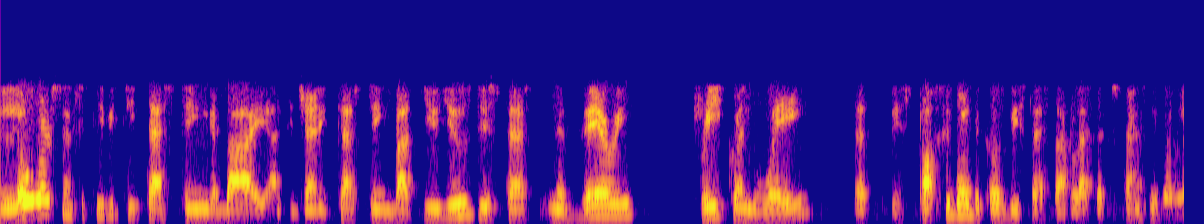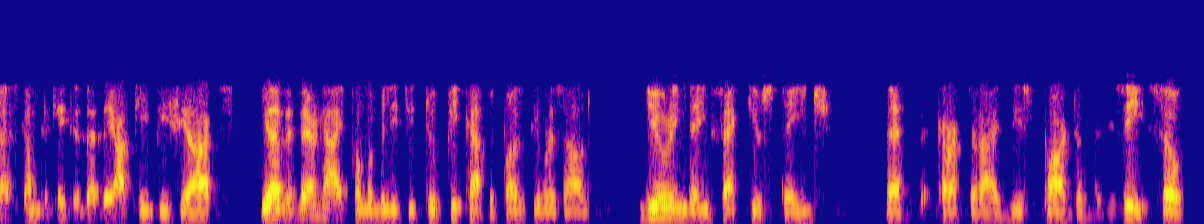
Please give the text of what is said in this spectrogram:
lower sensitivity testing by antigenic testing, but you use this test in a very frequent way, that is possible because these tests are less expensive or less complicated than the RT-PCR, you have a very high probability to pick up a positive result during the infectious stage that characterize this part of the disease. So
